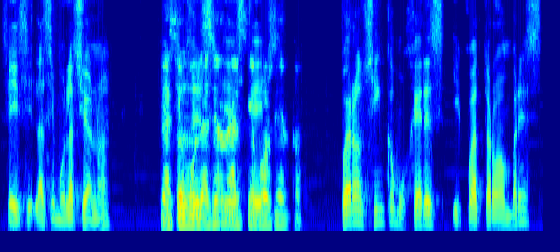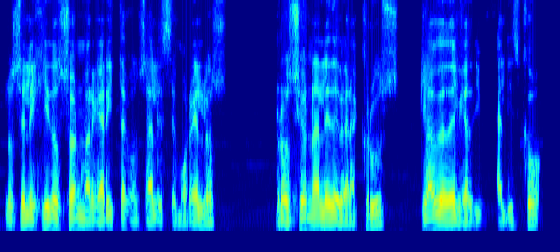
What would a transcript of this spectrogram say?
Sí, sí, la simulación, ¿no? La simulación al 100%. Este, fueron cinco mujeres y cuatro hombres. Los elegidos son Margarita González de Morelos, Rocío Nale de Veracruz, Claudia Delgadillo Jalisco,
